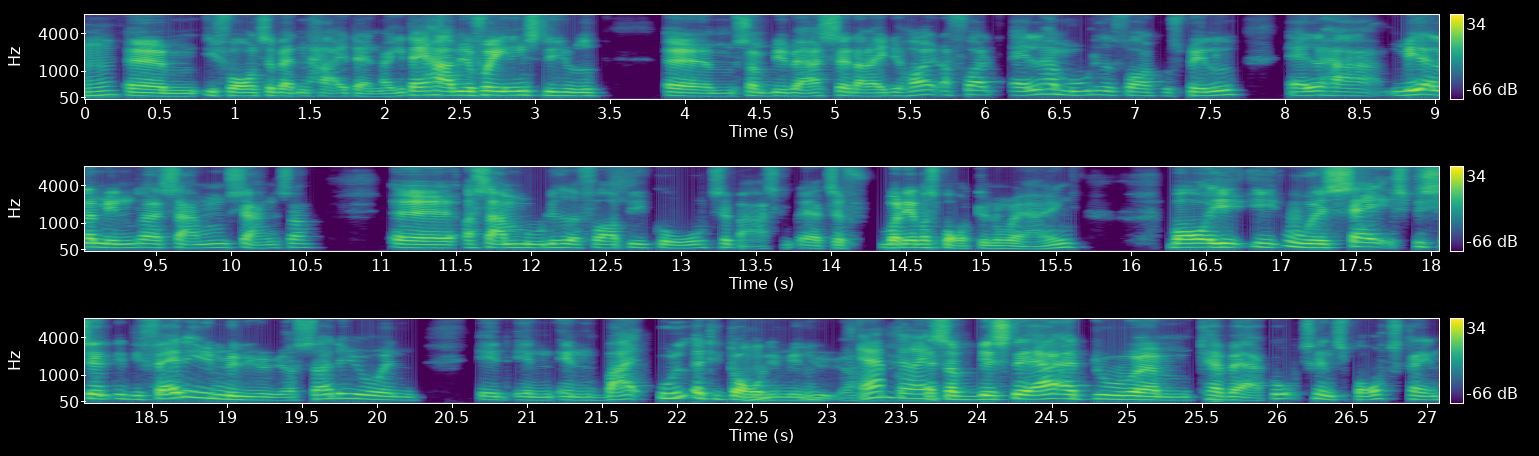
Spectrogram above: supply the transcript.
Mm. øhm, i forhold til, hvad den har i Danmark. I dag har vi jo foreningslivet, øhm, som vi værdsætter rigtig højt, og folk, alle har mulighed for at kunne spille. Alle har mere eller mindre samme chancer øh, og samme muligheder for at blive gode til basket, øh, til whatever sport det nu er. Ikke? Hvor i, i USA, specielt i de fattige miljøer, så er det jo en, et, en, en vej ud af de dårlige Mhm. miljøer. Ja, det er rigtigt. Altså, hvis det er, at du øhm, kan være god til en sportsgren,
